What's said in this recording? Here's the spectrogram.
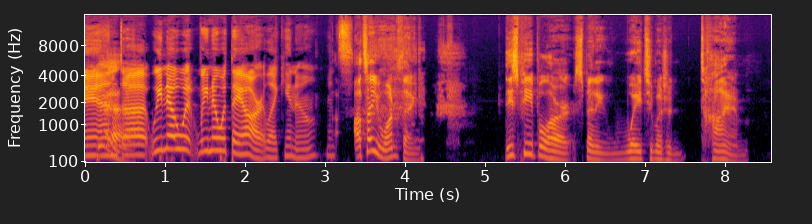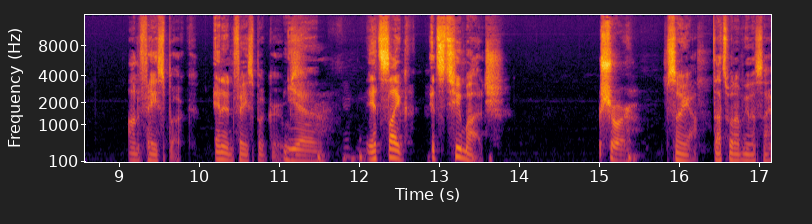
and Yeah. uh, we know what we know what they are. Like you know, it's I'll tell you one thing. These people are spending way too much time on Facebook and in Facebook groups. Yeah, It's like it's too much. sure. So yeah, that's what I'm gonna say.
